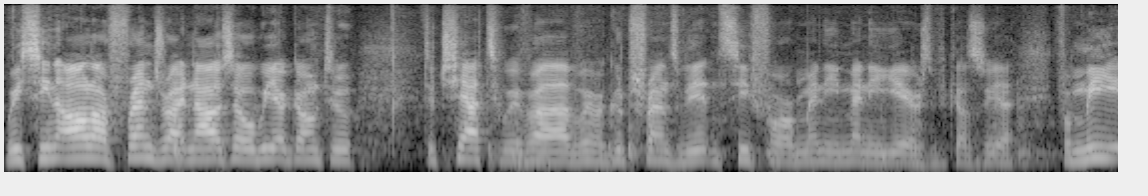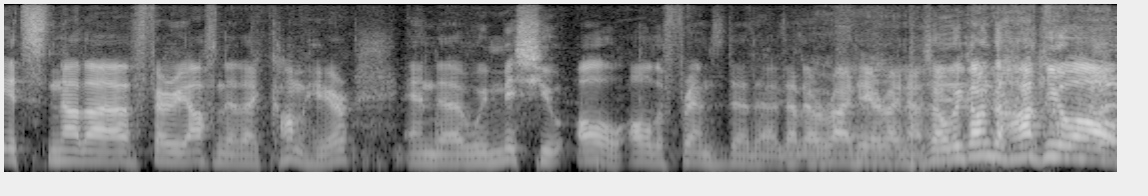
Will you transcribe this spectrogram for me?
we've seen all our friends right now, so we are going to to chat with uh, with our good friends we didn't see for many many years. Because we, uh, for me, it's not uh, very often that I come here, and uh, we miss you all, all the friends that uh, that are right here right now. So we're going to hug you all,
